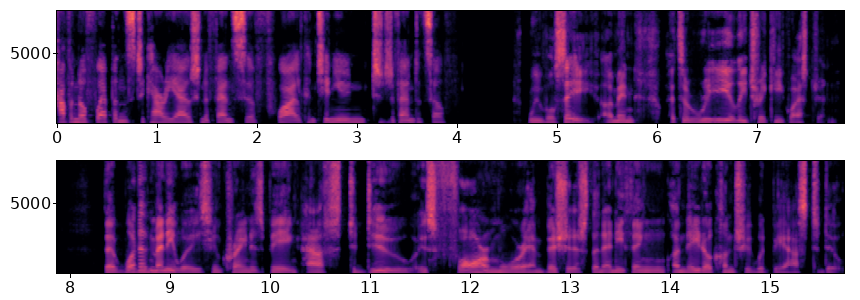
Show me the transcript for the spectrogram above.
have enough weapons to carry out an offensive while continuing to defend itself? We will see. I mean, it's a really tricky question that what in many ways Ukraine is being asked to do is far more ambitious than anything a NATO country would be asked to do.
